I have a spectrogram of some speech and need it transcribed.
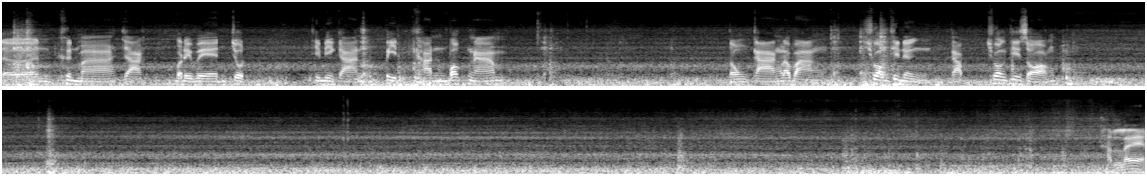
เดินขึ้นมาจากบริเวณจุดที่มีการปิดคันบล็อกน้ำตรงกลางระหว่างช่วงที่ 1 กับช่วงที่ 2 นแรก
